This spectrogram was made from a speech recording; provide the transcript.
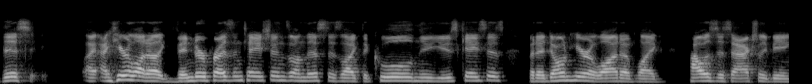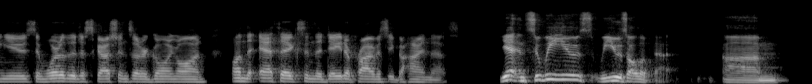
this I, I hear a lot of like vendor presentations on this as like the cool new use cases, but I don't hear a lot of like how is this actually being used and what are the discussions that are going on on the ethics and the data privacy behind this? Yeah and so we use we use all of that. Um,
